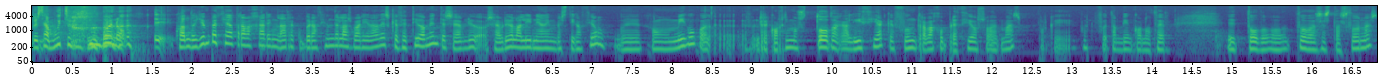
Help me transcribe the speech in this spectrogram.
¿Pesa mucho? Bueno, eh, cuando yo empecé a trabajar en la recuperación de las variedades, que efectivamente se abrió, se abrió la línea de investigación eh, conmigo, eh, recorrimos toda Galicia, que fue un trabajo precioso además, porque fue también conocer todo, todas estas zonas,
